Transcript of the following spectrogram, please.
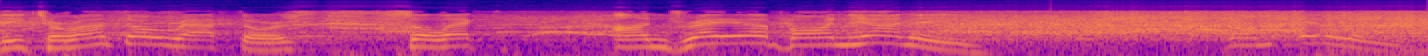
The Toronto Raptors select Andrea Bargnani from Italy.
